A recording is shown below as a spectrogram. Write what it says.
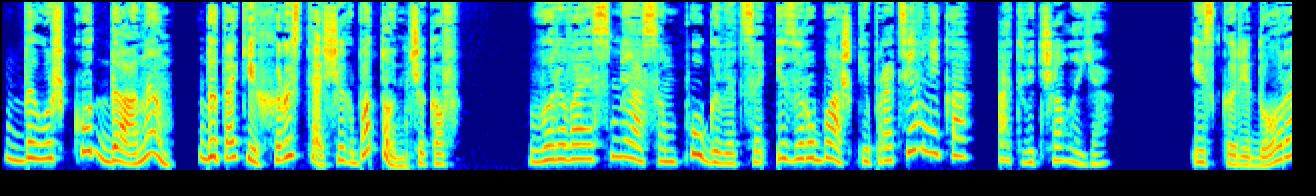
«Да уж куда нам до таких хрустящих батончиков?» Вырывая с мясом пуговицы из рубашки противника, отвечала я. Из коридора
